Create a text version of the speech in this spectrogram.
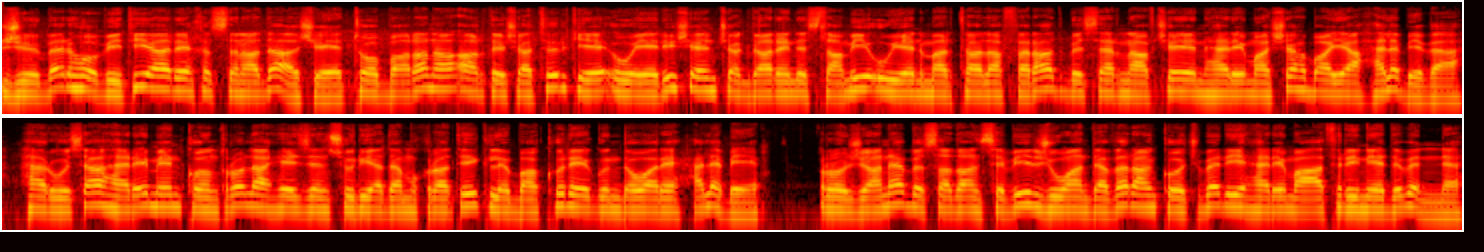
جبر هویتیا رخستنا داشه تو بارانا ارتشا ترکیه و ایریشن چکدارن اسلامی و ین مرتالا فراد به سر نافچه هرما شهبا یا حلبه و هروسا هرمن کنترولا هیزن سوریا دموکراتیک لباکور گندوار حلبه روژانه به صدان سویل جوان دوران کوچبری هرما افرینه دبن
